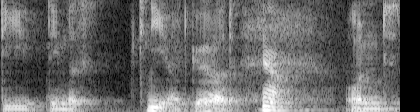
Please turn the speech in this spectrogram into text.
die, dem das Knie halt gehört. Ja. Und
